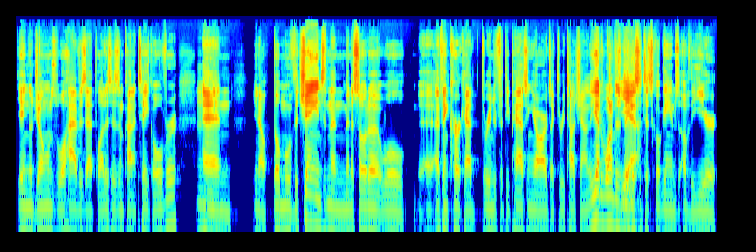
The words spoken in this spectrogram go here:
Daniel Jones will have his athleticism kind of take over and. You know they'll move the chains, and then Minnesota will. I think Kirk had 350 passing yards, like three touchdowns. He had one of his Yeah. biggest statistical games of the year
